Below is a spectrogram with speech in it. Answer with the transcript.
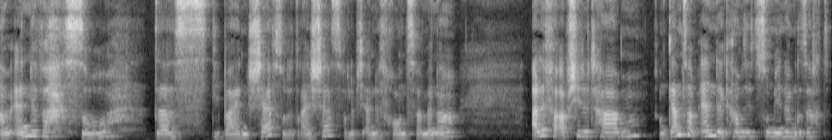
am Ende war es so, dass die beiden Chefs oder drei Chefs, war glaube ich eine Frau und zwei Männer, alle verabschiedet haben. Und ganz am Ende kamen sie zu mir und haben gesagt,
